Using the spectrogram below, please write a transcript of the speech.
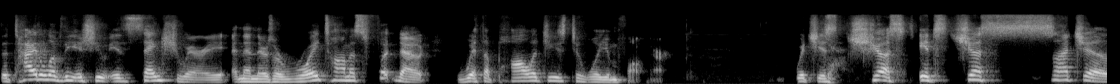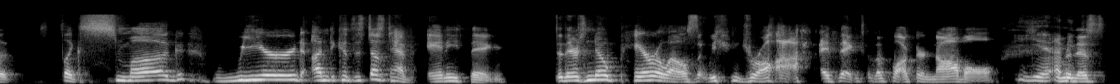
the title of the issue is Sanctuary, and then there's a Roy Thomas footnote with apologies to William Faulkner. which is just it's just such a like smug, weird, because this doesn't have anything. So there's no parallels that we can draw, I think, to the Faulkner novel. Yeah, I mean, this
